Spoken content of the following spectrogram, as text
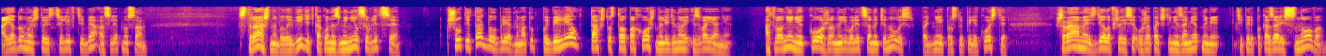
а я думаю, что, исцелив тебя, ослепну сам. Страшно было видеть, как он изменился в лице. Шут и так был бледным, а тут побелел, так что стал похож на ледяное изваяние. От волнения кожа на его лице натянулась, под ней проступили кости. Шрамы, сделавшиеся уже почти незаметными, теперь показались снова,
